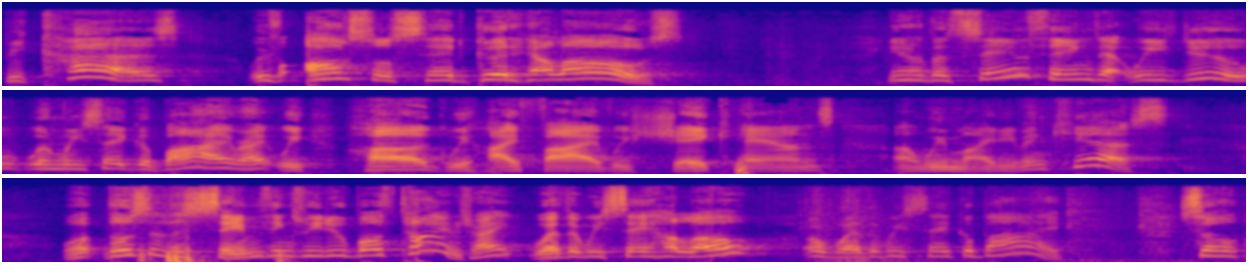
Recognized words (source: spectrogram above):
because we've also said good hellos. You know, the same thing that we do when we say goodbye, right? We hug, we high five, we shake hands, uh, we might even kiss. Well, those are the same things we do both times, right? Whether we say hello or whether we say goodbye. So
